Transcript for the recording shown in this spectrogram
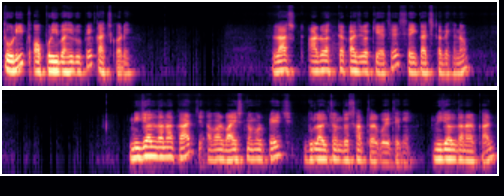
তড়িৎ অপরিবাহী রূপে কাজ করে। লাস্ট আরও একটা কাজ বাকি আছে, সেই কাজটা দেখে নাও। নিজল দানা কাজ, আবার বাইশ নম্বর পেজ দুলাল চন্দ্র সাঁতরার বই থেকে। নিজল দানার কাজ,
